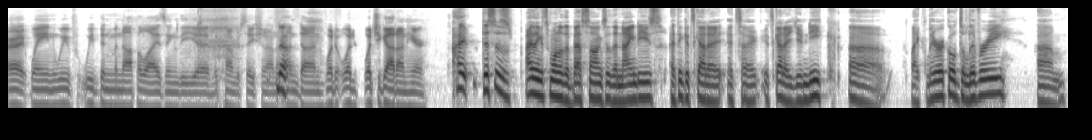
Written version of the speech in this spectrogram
All right, Wayne, we've we've been monopolizing the uh, the conversation on No. Undone. What what what you got on here? I this is I think it's one of the best songs of the '90s. I think it's got a it's a it's got a unique uh like lyrical delivery. Um,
